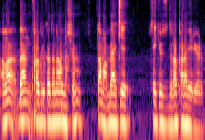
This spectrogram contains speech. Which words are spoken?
Ama ben fabrikadan almışım. Tamam belki 800 lira para veriyorum.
